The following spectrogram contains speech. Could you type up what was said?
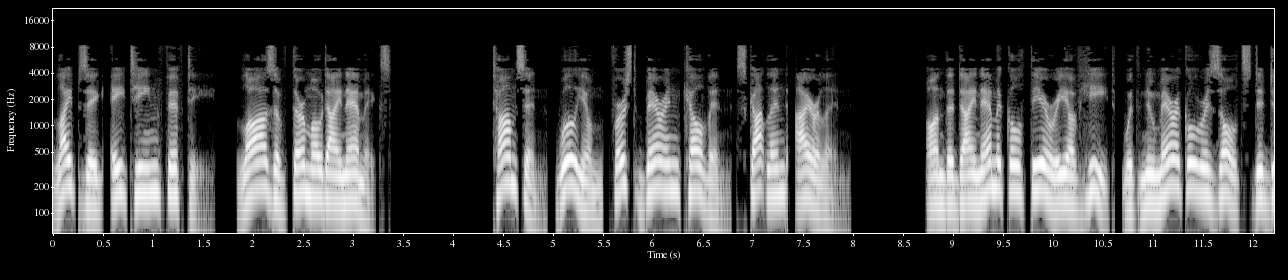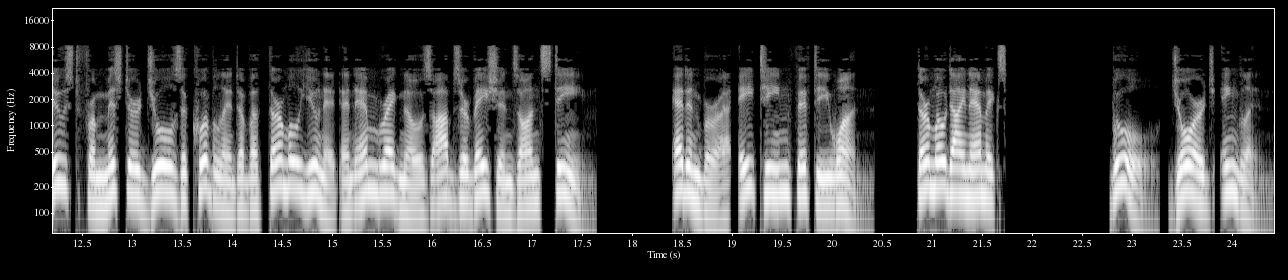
Leipzig, 1850. Laws of Thermodynamics Thomson, William 1st Baron Kelvin Scotland, Ireland on the dynamical theory of heat, with numerical results deduced from Mr. Joule's equivalent of a thermal unit and M. Regnault's observations on steam. Edinburgh, 1851. Thermodynamics Boole, George England.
